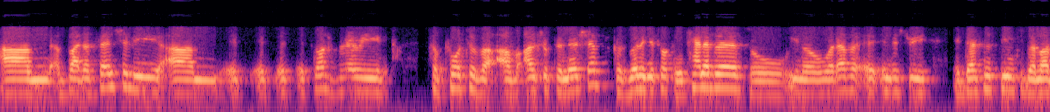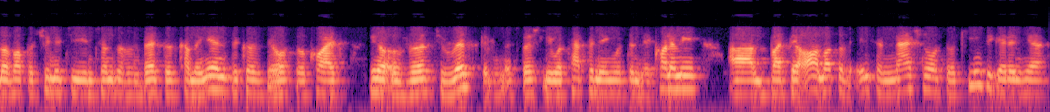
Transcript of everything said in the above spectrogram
Um, but essentially, um, it, it, it, it's not very supportive of entrepreneurship because whether you're talking cannabis or you know whatever industry, it doesn't seem to be a lot of opportunity in terms of investors coming in because they're also quite you know averse to risk especially what's happening within the economy. Um, but there are lots of internationals who are keen to get in here,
